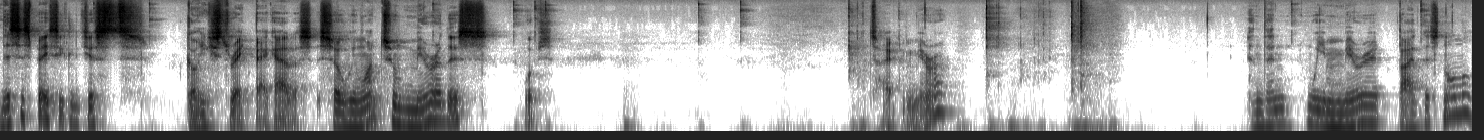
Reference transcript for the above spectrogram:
this is basically just going straight back at us. So we want to mirror this. Whoops. Type mirror. And then we mirror it by this normal.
